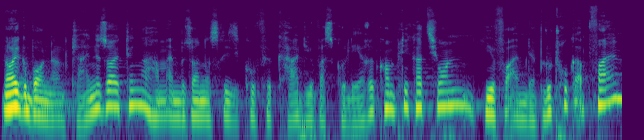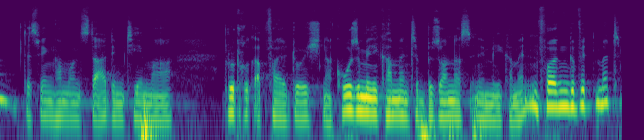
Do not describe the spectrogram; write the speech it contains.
Neugeborene und kleine Säuglinge haben ein besonderes Risiko für kardiovaskuläre Komplikationen, hier vor allem der Blutdruckabfall. Deswegen haben wir uns da dem Thema Blutdruckabfall durch Narkosemedikamente besonders in den Medikamentenfolgen gewidmet,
